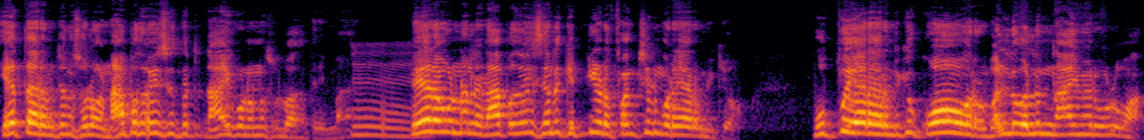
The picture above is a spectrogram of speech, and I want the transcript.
ஏற்ற ஆரம்பிச்சோன்னு சொல்லுவாங்க. நாற்பது வயசு வித்துட்டு நாய் குணம்னு சொல்லுவாங்க தெரியுமா? வேற ஒன்றும் இல்லை. நாற்பது வயசு கிட்னியோட ஃபங்க்ஷன் குறைய ஆரம்பிக்கும். உப்பு ஏற ஆரம்பிக்கும் கோவம் வரும். வல்லு வல்லுன்னு நாய் மாதிரி விழுவான்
